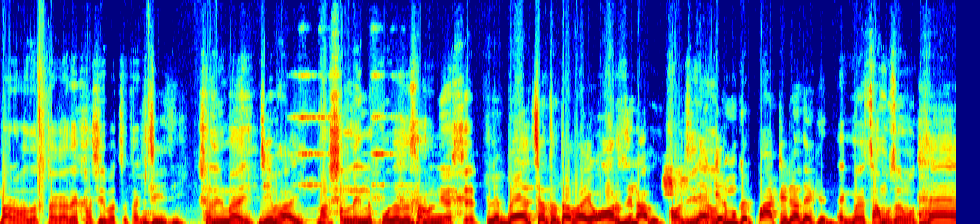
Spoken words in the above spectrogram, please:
বারো হাজার টাকা দিয়ে খাসির বাচ্চা থাকে জি জি। স্বাধীন ভাই? জি ভাই। মার্শাল্লাহ এগুলো কোন জাতের ছাগল নিয়ে আসছেন? এলে বেলচা তো তা ভাই অরিজিনাল? দেখেন মুখের পাটিটা দেখেন। একবারে চামচের মতো? হ্যাঁ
